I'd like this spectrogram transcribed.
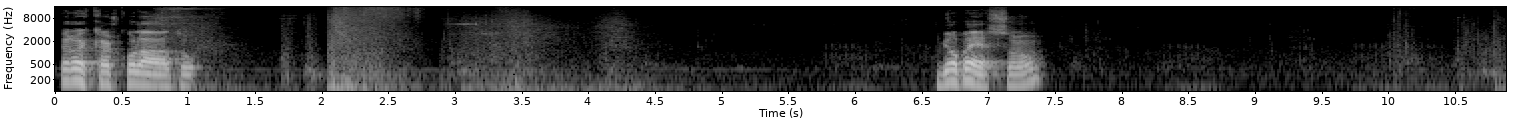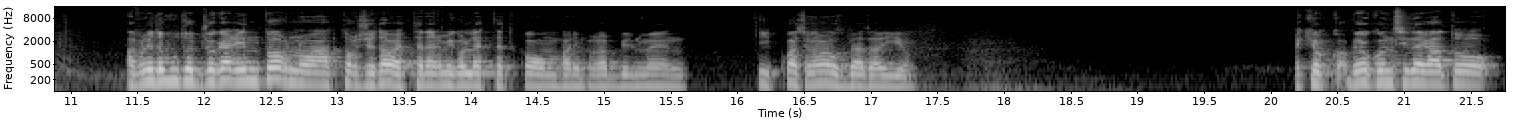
però è calcolato. Abbiamo perso, no? Avrei dovuto giocare intorno a Torge Tower e tenermi con Letted Company, probabilmente. Sì, qua secondo me l'ho sbagliato io. Perché ho, avevo considerato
